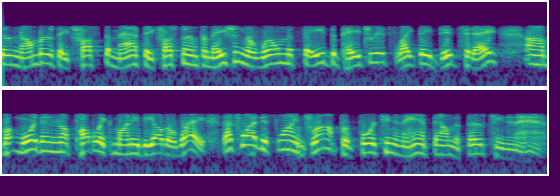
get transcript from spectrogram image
their numbers, they trust the math, they trust their information. They're willing to fade the Patriots like they did today, um, but more than enough public money the other way. That's why this line dropped from 14 and a half down to 13 and a half.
